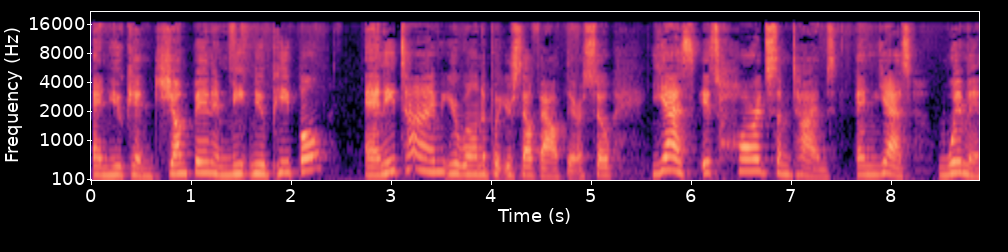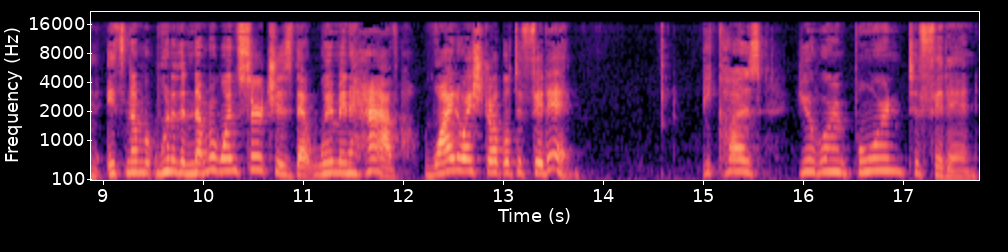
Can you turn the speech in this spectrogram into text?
And you can jump in and meet new people anytime you're willing to put yourself out there. So, yes, it's hard sometimes. And yes, women, it's number one of the number one searches that women have. Why do I struggle to fit in? Because you weren't born to fit in.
